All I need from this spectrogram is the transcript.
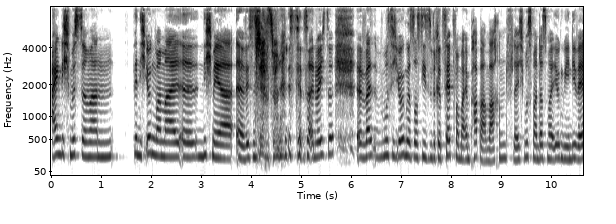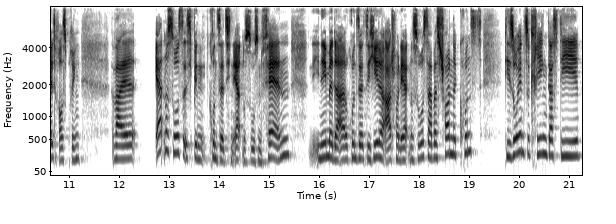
eigentlich müsste man wenn ich irgendwann mal äh, nicht mehr äh, Wissenschaftsjournalistin sein möchte, äh, muss ich irgendwas aus diesem Rezept von meinem Papa machen. Vielleicht muss man das mal irgendwie in die Welt rausbringen, weil Erdnusssoße, ich bin grundsätzlich ein Erdnusssoßen-Fan. Ich nehme da grundsätzlich jede Art von Erdnusssoße, aber es ist schon eine Kunst, die so hinzukriegen, dass die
